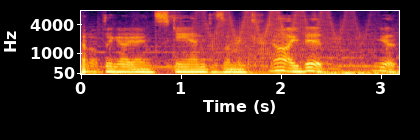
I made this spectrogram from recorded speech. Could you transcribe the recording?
I don't think I can scan because I'm in... Oh, I did. Good.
